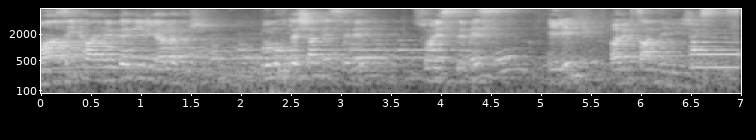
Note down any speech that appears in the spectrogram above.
Mazi kalbimde bir yaradır. Bu muhteşem eseri solistimiz Elif Arık'tan dinleyeceksiniz.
